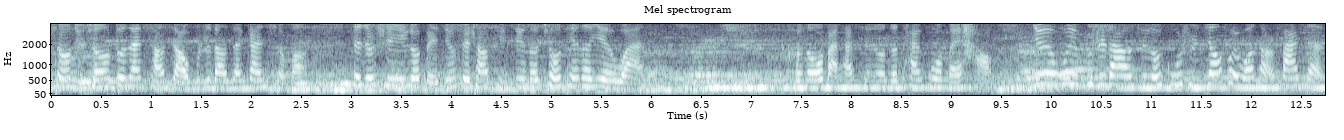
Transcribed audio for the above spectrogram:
生女生蹲在墙角，不知道在干什么。这就是一个北京非常平静的秋天的夜晚。可能我把它形容的太过美好，因为我也不知道这个故事将会往哪儿发展。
